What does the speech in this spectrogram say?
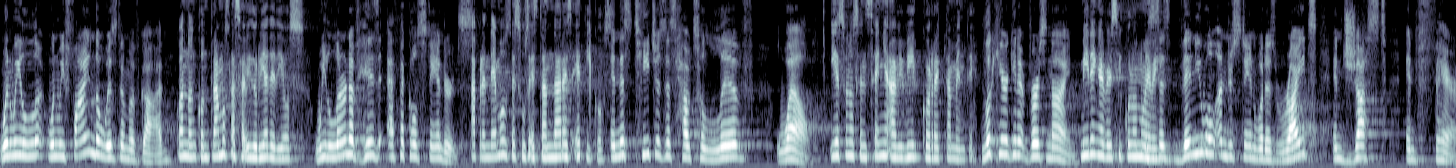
When we, when we find the wisdom of God, Cuando encontramos la sabiduría de Dios, we learn of His ethical standards. aprendemos de sus estándares éticos. And this teaches us how to live well. Y eso nos enseña a vivir correctamente. Look here again at verse 9. Miren el versículo It 9. says, Then you will understand what is right and just and fair.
